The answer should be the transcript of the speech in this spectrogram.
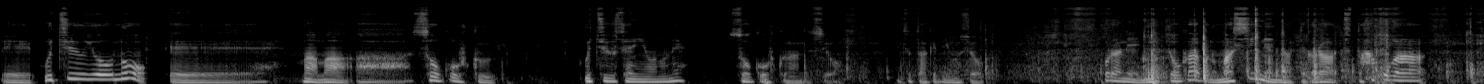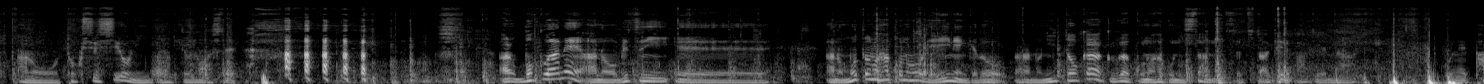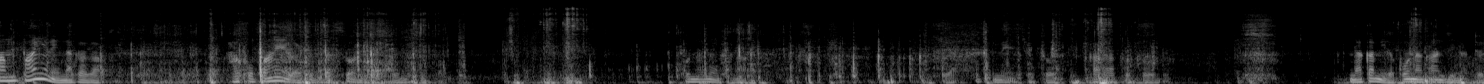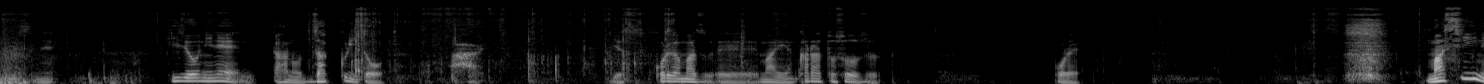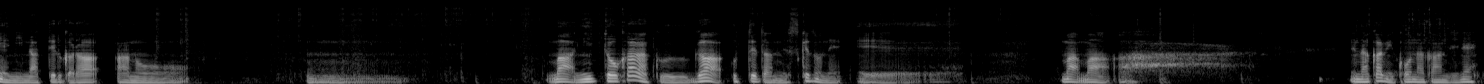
えー、宇宙用の、えー、まあまあ装甲服、宇宙船用のね、装甲服なんですよ。ちょっと開けてみましょう。これはね、日東科学のマシーネになってから、ちょっと箱が、あの、特殊仕様になっておりまして。あの、僕はね、あの、別に、えー、あの、元の箱の方でいいねんけど、あの、日東科学がこの箱にしたんですよ。ちょっと開け、開けんな。これね、パンパンやねん、中が。箱パンやがちょっと出すわね、こんなもんかな。いや、説明書とカラー塗装です。中身がこんな感じになっておりますね。非常にね、あの、ざっくりと、はい。です。これがまず、えー、まあいいや、カラー塗装図。これ。マシーネになってるから、あのーうんまあ日東科学が売ってたんですけどね、えー、まあまあ中身こんな感じね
